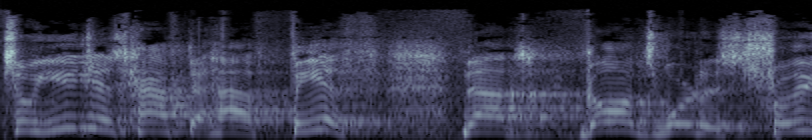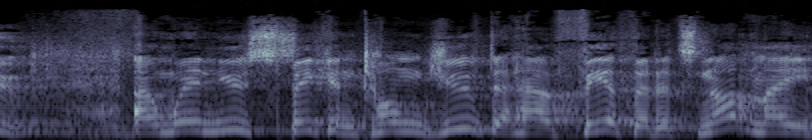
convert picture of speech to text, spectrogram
So you just have to have faith that God's word is true. And when you speak in tongues, you have to have faith that it's not my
